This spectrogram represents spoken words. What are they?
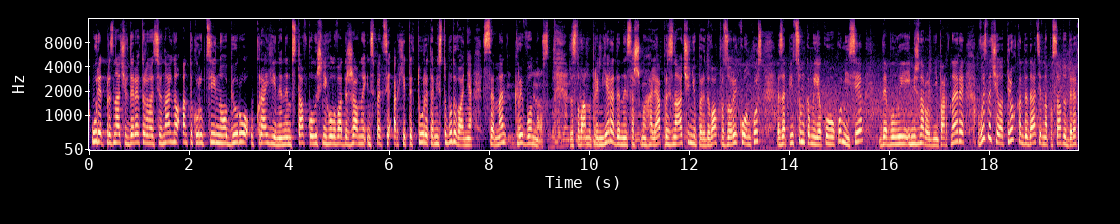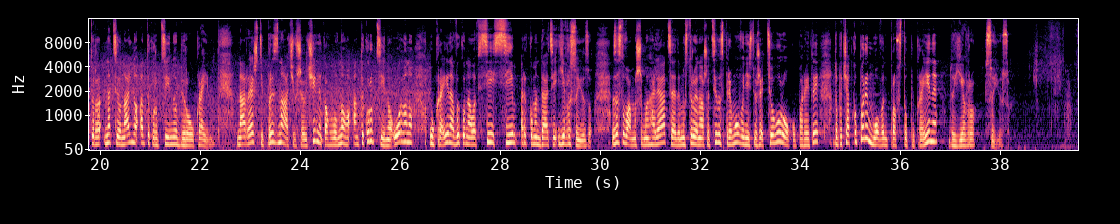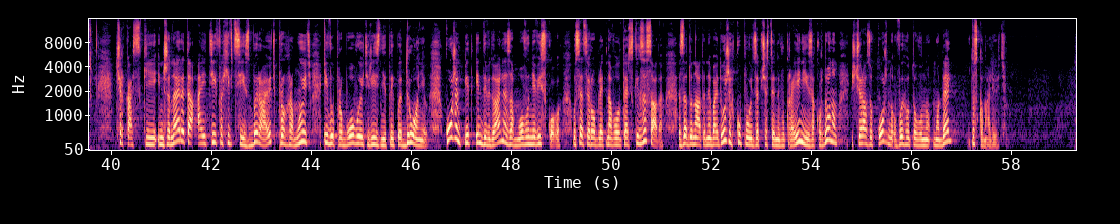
Уряд призначив директора Національного антикорупційного бюро України. Ним став колишній голова Державної інспекції архітектури та містобудування Семен Кривонос. За словами прем'єра Дениса Шмигаля, призначенню передував прозорий конкурс, за підсумками якого комісія, де були і міжнародні партнери, визначила трьох кандидатів на посаду директора Національного антикорупційного бюро України. Нарешті, призначивши очільника головного антикорупційного органу, Україна виконала всі сім рекомендацій Євросоюзу. За словами Шмигаля, це демонструє нашу цілеспрямованість уже цього року перейти до початку перемовин про вступ України до Євросоюзу. Черкаські інженери та it фахівці збирають, програмують і випробовують різні типи дронів. Кожен під індивідуальне замовлення військових. Усе це роблять на волонтерських засадах. За донати небайдужих купують запчастини в Україні і за кордоном, і щоразу кожну виготовлену модель вдосконалюють.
